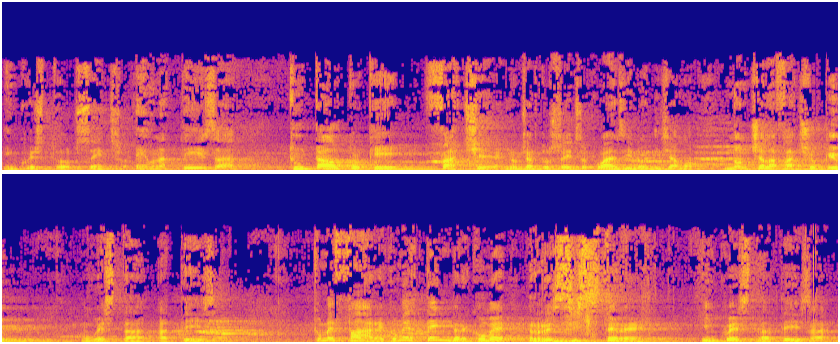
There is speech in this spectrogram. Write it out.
in questo senso. È un'attesa tutt'altro che facile, in un certo senso quasi noi diciamo non ce la faccio più con questa attesa. Come fare, come attendere, come resistere in questa attesa?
